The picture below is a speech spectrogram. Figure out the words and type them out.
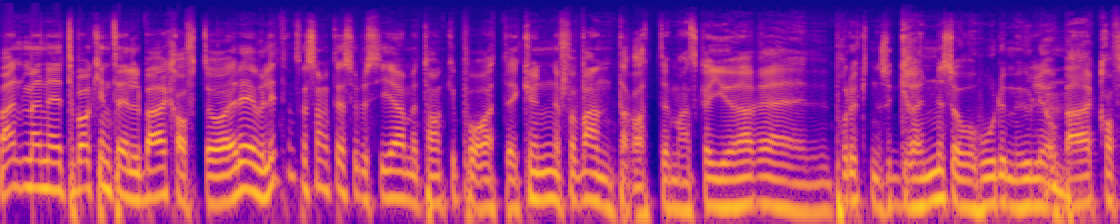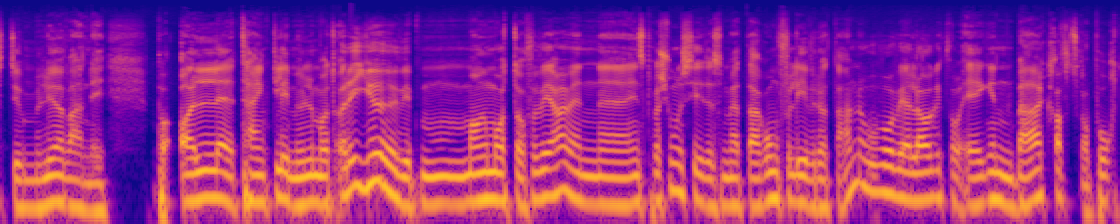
Men, men eh, tilbake til bærekraft. og Det er jo litt interessant det som du sier med tanke på at eh, kundene forventer at man skal gjøre produktene så grønne som overhodet mulig og bærekraftig og miljøvennlig på alle tenkelige mulige måter. Og det gjør vi på mange måter. for Vi har jo en eh, inspirasjonsside som heter romforlivet.no, hvor vi har laget vår egen bærekraftsrapport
